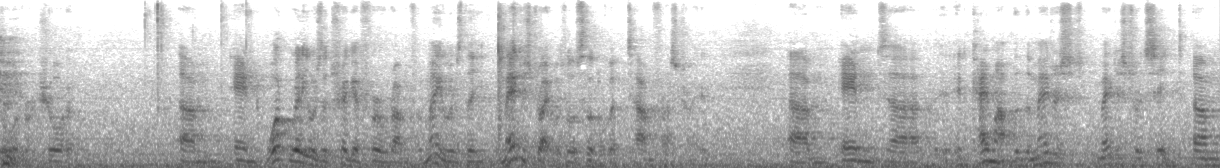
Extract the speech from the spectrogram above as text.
shorter and shorter. Um, and what really was the trigger for a run for me was the, the magistrate was also a little bit um, frustrated, um, and uh, it came up that the magistrate, magistrate said um,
